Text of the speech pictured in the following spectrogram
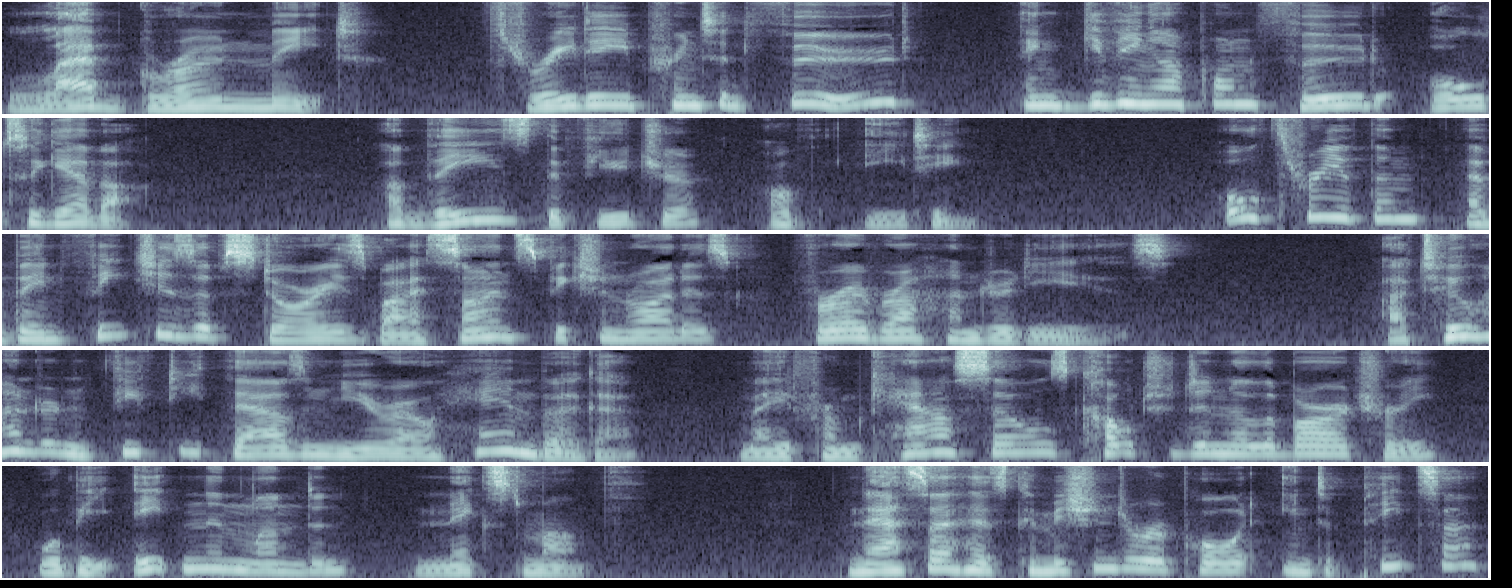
Lab grown meat, 3D printed food, and giving up on food altogether. Are these the future of eating? All three of them have been features of stories by science fiction writers for over a hundred years. A 250,000 euro hamburger made from cow cells cultured in a laboratory will be eaten in London next month. NASA has commissioned a report into pizza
